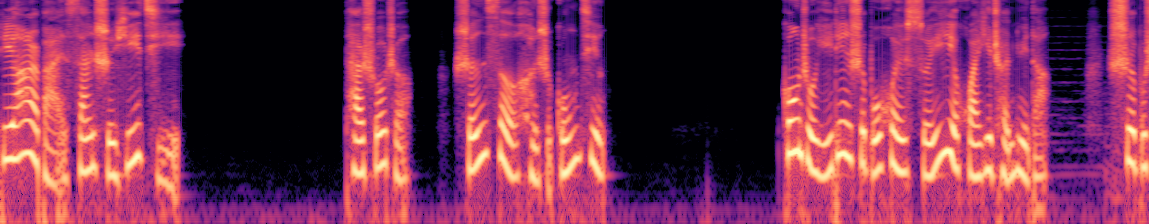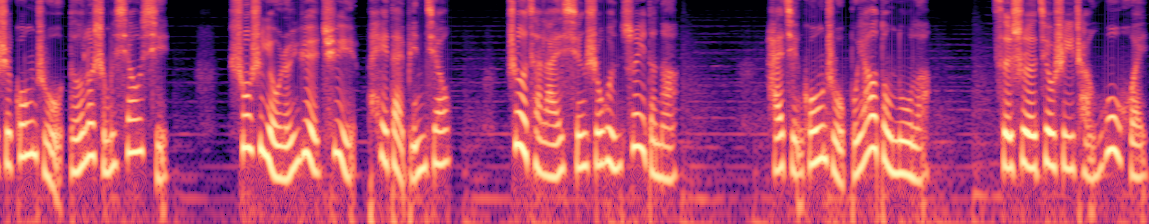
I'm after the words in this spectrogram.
第二百三十一集。他说着，神色很是恭敬。公主一定是不会随意怀疑臣女的，是不是公主得了什么消息，说是有人越剧佩戴冰胶，这才来兴师问罪的呢？还请公主不要动怒了，此事就是一场误会。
